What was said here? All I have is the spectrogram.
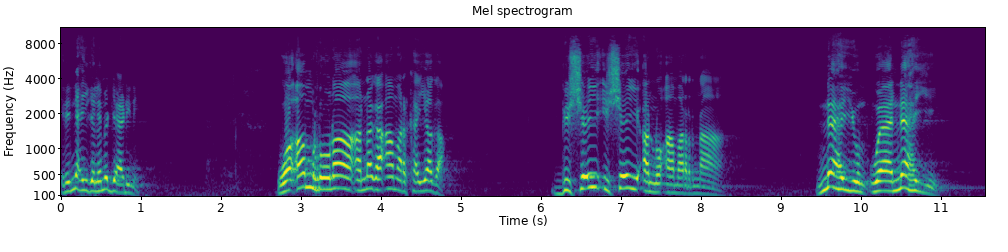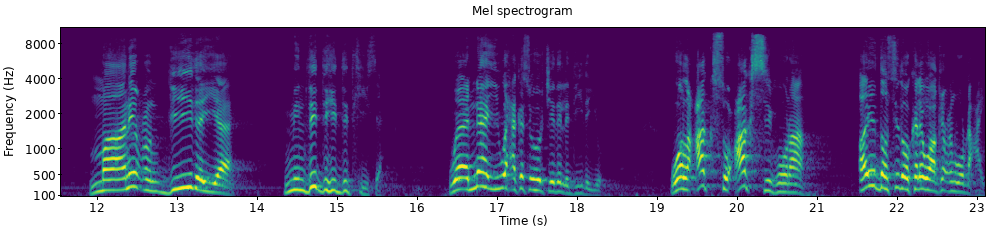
ila nahyiga lama gaadhine. Wa amrunaa annaga amarka yaga. Bishayi shay anu amarnaa. Nahyun waa nahyi. Maanicun diidaya min didihi didkiisa waa nahyi waxa ka soo hor jeeda la diidayo. Walcaksu cagsiguna aydan sidoo kale waaqicun wuu dhacay.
